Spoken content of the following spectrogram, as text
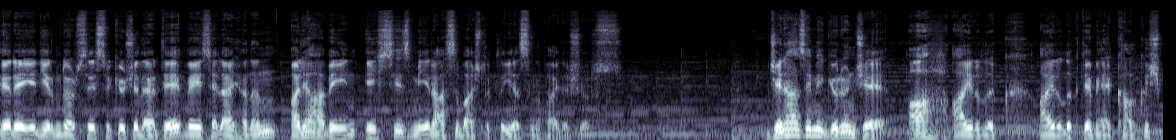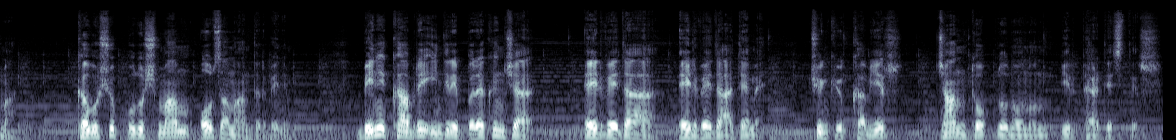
TR724 Sesli Köşeler'de Veysel Ayhan'ın Ali ağabeyin eşsiz mirası başlıklı yazısını paylaşıyoruz. Cenazemi görünce ah ayrılık, ayrılık demeye kalkışma. Kavuşup buluşmam o zamandır benim. Beni kabre indirip bırakınca elveda, elveda deme. Çünkü kabir can topluluğunun bir perdesidir.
